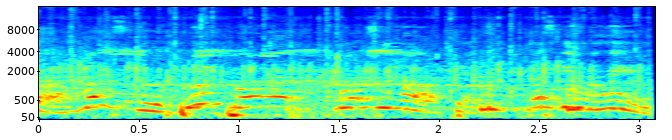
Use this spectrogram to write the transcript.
The 4th Year High School Blue Pride Marching Wildcats. Let's give them a hand.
